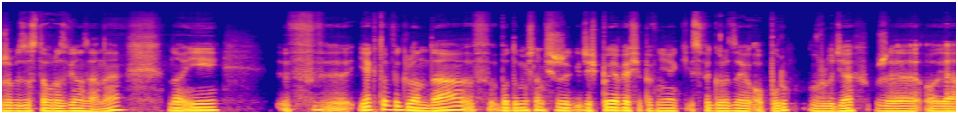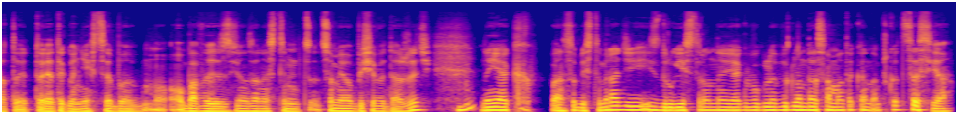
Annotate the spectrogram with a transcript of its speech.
żeby został rozwiązany. No i w, jak to wygląda? Bo domyślam się, że gdzieś pojawia się pewnie jakiś swego rodzaju opór w ludziach, że o ja to, to ja tego nie chcę, bo obawy związane z tym, co miałoby się wydarzyć. Mhm. No i jak pan sobie z tym radzi i z drugiej strony, jak w ogóle wygląda sama taka na przykład sesja,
